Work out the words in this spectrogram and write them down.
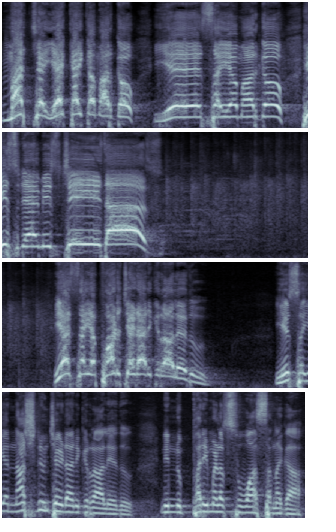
మార్చే ఏకైక మార్గం ఏసయ్య మార్గం. His name is Jesus Yesayya పాడు చేయడానికి రాలేదు. ఏసయ్య నాశనం చేయడానికి రాలేదు. నిన్ను పరిమళ సువాసనగా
